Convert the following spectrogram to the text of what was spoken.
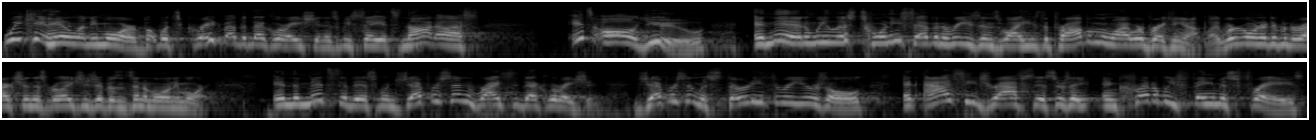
we can't handle anymore. But what's great about the Declaration is we say it's not us, it's all you. And then we list 27 reasons why he's the problem and why we're breaking up. Like we're going a different direction. This relationship isn't tenable anymore. In the midst of this, when Jefferson writes the Declaration, Jefferson was 33 years old, and as he drafts this, there's an incredibly famous phrase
